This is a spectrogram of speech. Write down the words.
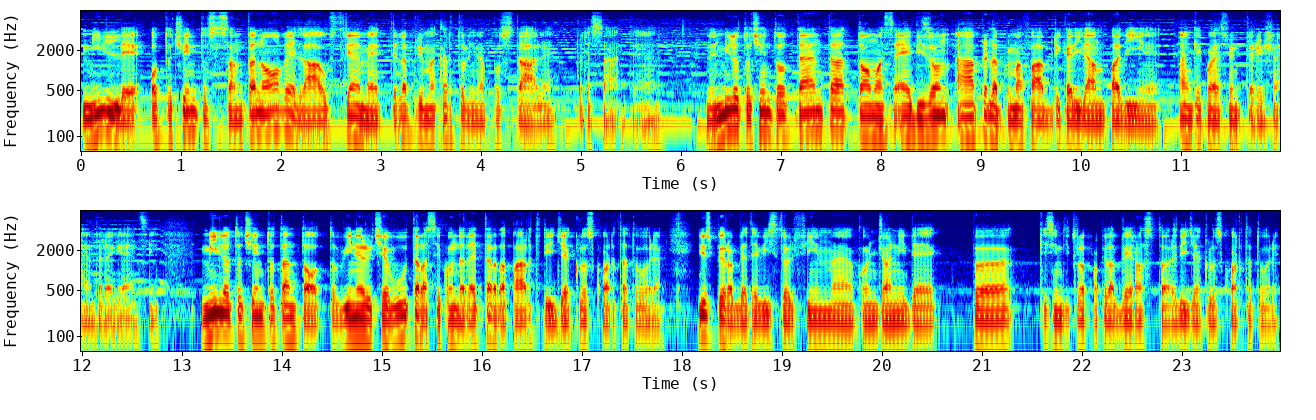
1869 l'Austria emette la prima cartolina postale. Interessante, eh? Nel 1880 Thomas Edison apre la prima fabbrica di lampadine. Anche questo è interessante, ragazzi. 1888 viene ricevuta la seconda lettera da parte di Jack lo Squartatore. Io spero abbiate visto il film con Johnny Depp che si intitola proprio La vera storia di Jack lo Squartatore.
